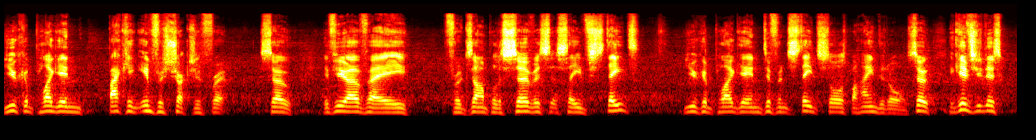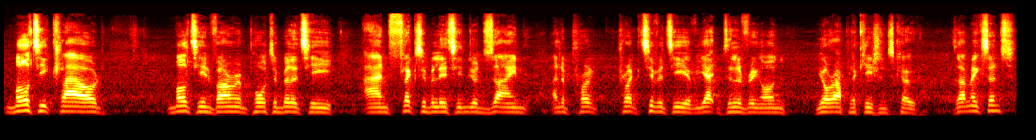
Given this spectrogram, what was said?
you can plug in backing infrastructure for it. So if you have a, for example, a service that saves state, you can plug in different state stores behind it all. So it gives you this multi-cloud, multi-environment portability and flexibility in your design and the pro- productivity of yet delivering on your application's code. Does that make sense?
